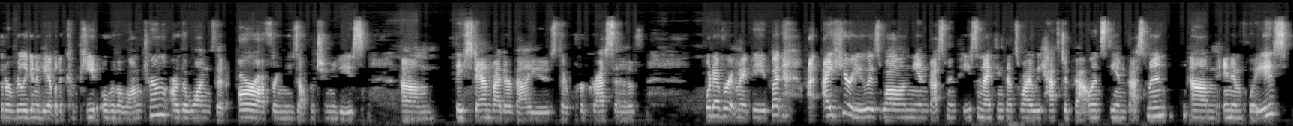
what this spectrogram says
that are really going to be able to compete over the long term are the ones that are offering these opportunities. Um, they stand by their values, they're progressive, whatever it might be. But I, I, hear you as well on the investment piece. And I think that's why we have to balance the investment um, in employees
